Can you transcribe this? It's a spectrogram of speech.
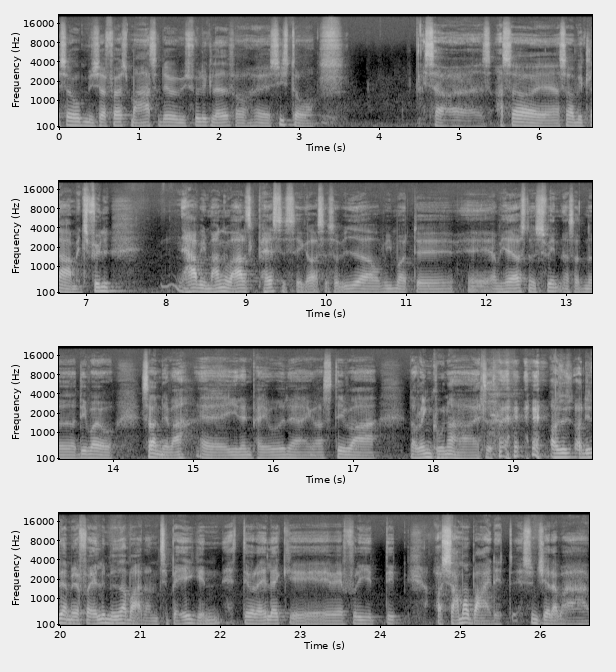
så åbnede vi så 1. marts, og det var vi selvfølgelig glade for øh, sidste år. Så, og så, øh, og så er vi klar, men selvfølgelig har vi mange varer, der skal passes, ikke også, og så videre, og vi måtte, øh, øh, og vi havde også noget svind og sådan noget, og det var jo sådan, det var øh, i den periode der, ikke også. Det var, når du ingen kunder har. Altså. og, og det der med at få alle medarbejderne tilbage igen, altså, det var da heller ikke, øh, fordi det, og samarbejdet, synes jeg, der var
